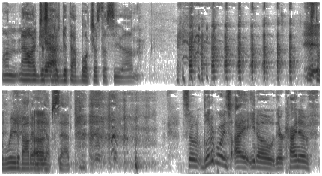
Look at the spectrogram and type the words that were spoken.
Um, now I just Yeah. got to get that book just to see that. just to read about it and be upset. So glitter boys, I you know they're kind of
